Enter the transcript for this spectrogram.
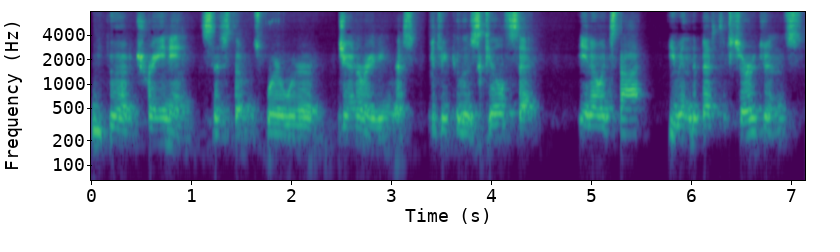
we do have training systems where we're generating this particular skill set. You know, it's not even the best of surgeons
